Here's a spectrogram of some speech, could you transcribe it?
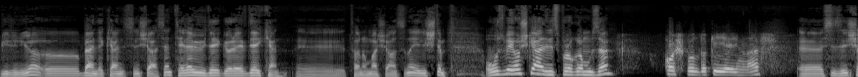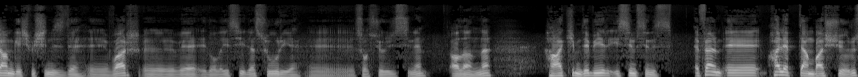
biliniyor. Ben de kendisini şahsen Tel Aviv'de görevdeyken tanıma şansına eriştim. Oğuz Bey hoş geldiniz programımıza. Hoş bulduk, iyi yayınlar. Sizin Şam geçmişiniz de var ve dolayısıyla Suriye sosyolojisine, alanına hakim de bir isimsiniz. Efendim Halep'ten başlıyoruz.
